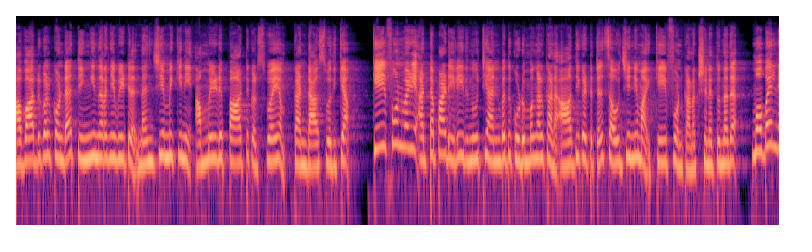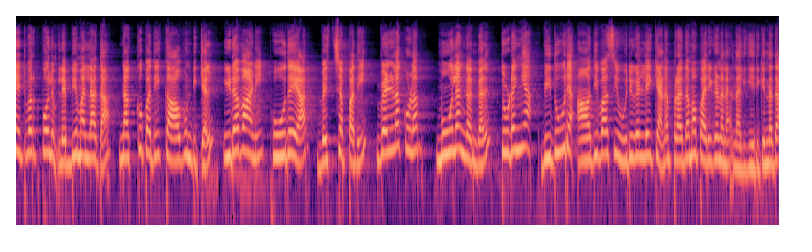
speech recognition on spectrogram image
അവാർഡുകൾ കൊണ്ട് തിങ്ങി നിറഞ്ഞ വീട്ടിൽ നഞ്ചിയമ്മയ്ക്കിനി അമ്മയുടെ പാട്ടുകൾ സ്വയം കണ്ടാസ്വദിക്കാം കെ ഫോൺ വഴി അട്ടപ്പാടിയിലെ ഇരുന്നൂറ്റി അൻപത് കുടുംബങ്ങൾക്കാണ് ആദ്യഘട്ടത്തിൽ സൗജന്യമായി കെ ഫോൺ കണക്ഷൻ എത്തുന്നത് മൊബൈൽ നെറ്റ്വർക്ക് പോലും ലഭ്യമല്ലാത്ത നക്കുപതി കാവുണ്ടിക്കൽ ഇടവാണി ഭൂതയാർ വെച്ചപ്പതി വെള്ളക്കുളം മൂലങ്കങ്കൽ തുടങ്ങിയ വിദൂര ആദിവാസി ഊരുകളിലേക്കാണ് പ്രഥമ പരിഗണന നൽകിയിരിക്കുന്നത്.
